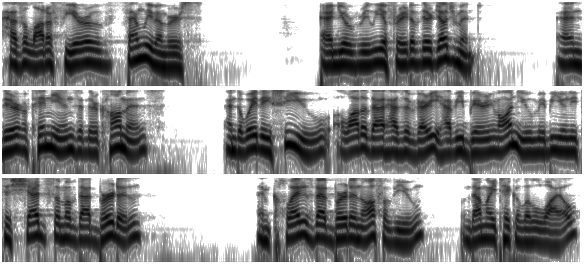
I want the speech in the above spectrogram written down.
has a lot of fear of family members, and you're really afraid of their judgment and their opinions and their comments and the way they see you, a lot of that has a very heavy bearing on you. Maybe you need to shed some of that burden and cleanse that burden off of you. And that might take a little while,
